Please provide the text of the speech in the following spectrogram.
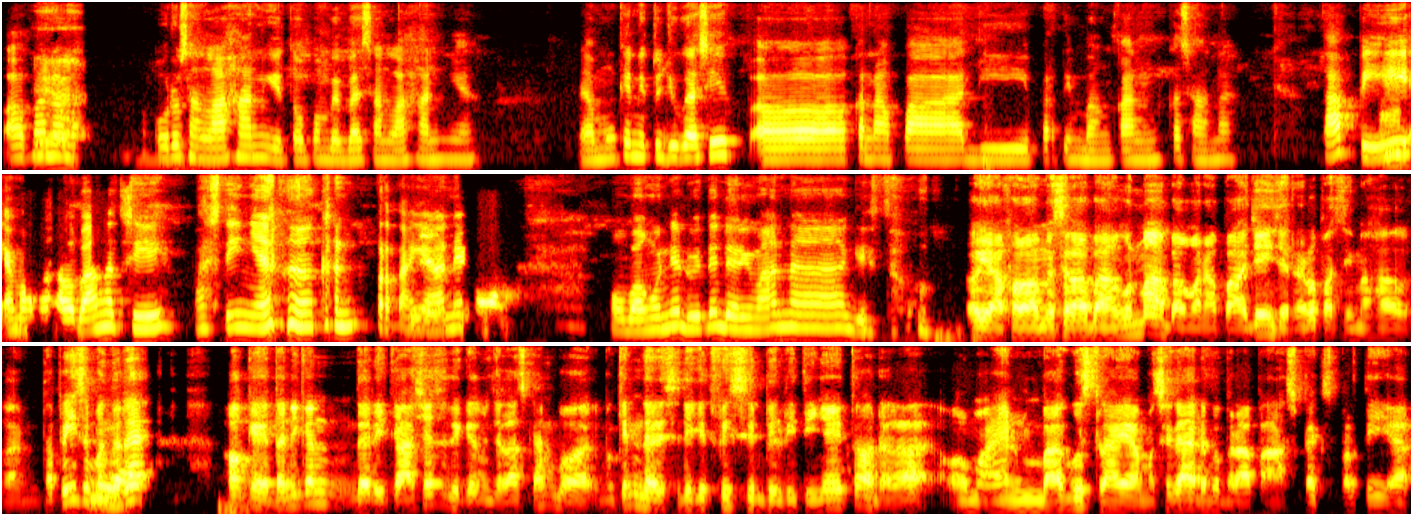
apa Iya. namanya urusan lahan gitu pembebasan lahannya ya mungkin itu juga sih eh, kenapa dipertimbangkan ke sana tapi Hmm. emang mahal banget sih pastinya kan pertanyaannya kayak mau bangunnya duitnya dari mana gitu Oh ya, kalau misalnya bangun mah bangun apa aja yang general pasti mahal kan. Tapi sebenarnya oke, tadi kan dari Kasya sedikit menjelaskan bahwa mungkin dari sedikit visibility-nya itu adalah lumayan bagus lah ya. Maksudnya ada beberapa aspek seperti ya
